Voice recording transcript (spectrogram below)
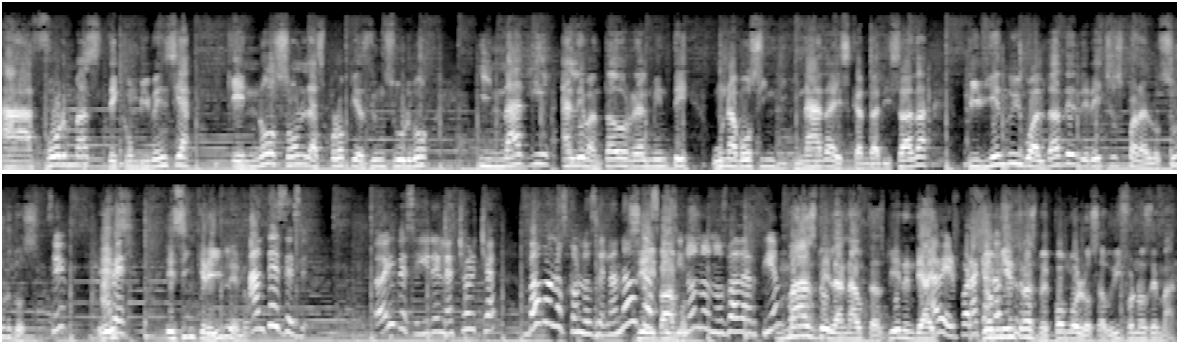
a formas de convivencia que no son las propias de un zurdo y nadie ha levantado realmente una voz indignada, escandalizada, pidiendo igualdad de derechos para los zurdos. ¿Sí? A ver, Es, increíble, ¿no? antes de, ay, de seguir en la chorcha, vámonos con los velanautas, Sí, que si vamos. no, no nos va a dar tiempo. Más velanautas vienen de ahí. A ver, por acá Yo nos- mientras me pongo los audífonos de mar.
